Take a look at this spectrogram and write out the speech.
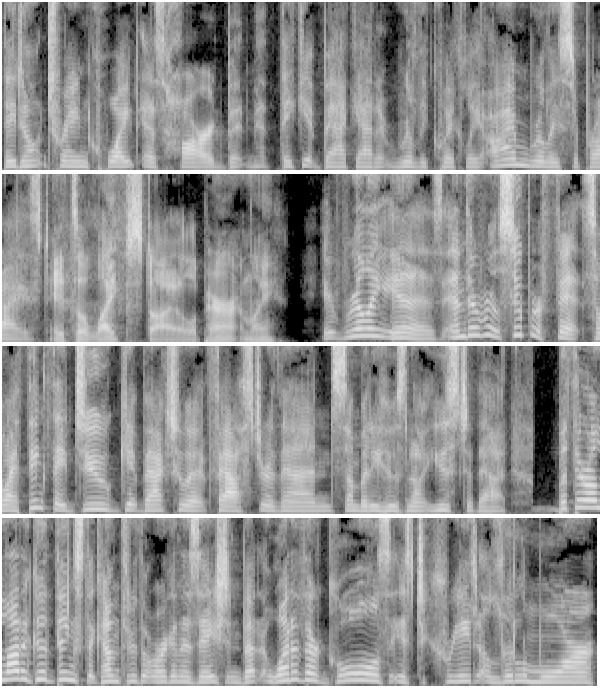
they don't train quite as hard, but man, they get back at it really quickly. I'm really surprised. It's a lifestyle, apparently. It really is. And they're real super fit. So I think they do get back to it faster than somebody who's not used to that. But there are a lot of good things that come through the organization. But one of their goals is to create a little more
